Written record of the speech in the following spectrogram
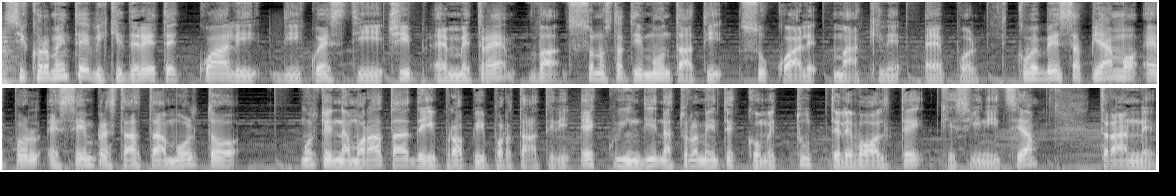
Sicuramente vi chiederete quali di questi chip M3 va, sono stati montati su quale macchine Apple. Come ben sappiamo Apple è sempre stata molto molto innamorata dei propri portatili e quindi naturalmente come tutte le volte che si inizia, tranne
